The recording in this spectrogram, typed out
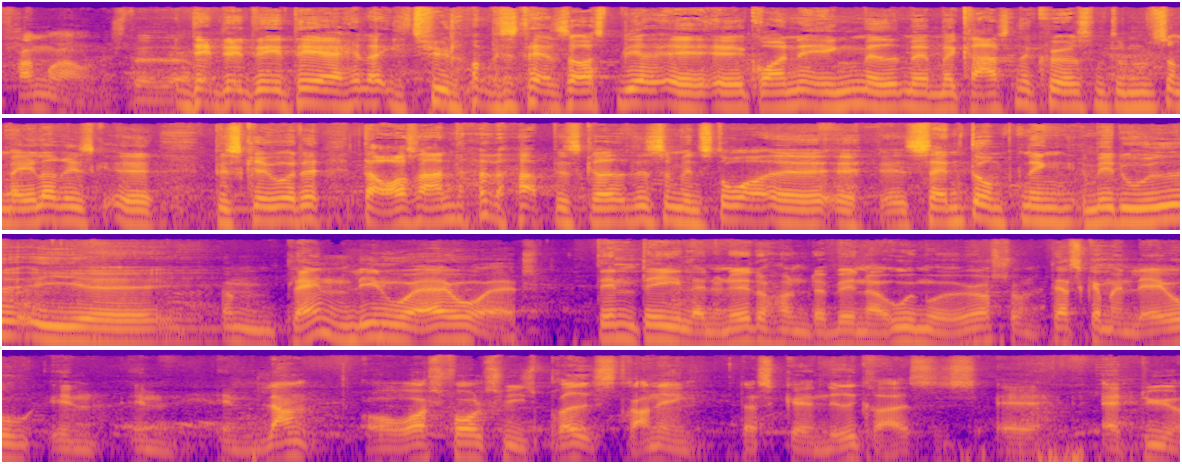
fremragende sted. Det, det, det, det er jeg heller ikke i tvivl om, hvis det altså også bliver øh, øh, grønne enge med, med, med græsne køer, som du nu så malerisk øh, beskriver det. Der er også andre, der har beskrevet det som en stor øh, øh, sanddumpning midt ude i... Øh... Jamen, planen lige nu er jo, at den del af Nynetteholm, der vender ud mod Øresund, der skal man lave en, en, en lang og også forholdsvis bred strandeng, der skal nedgræsses af, af dyr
